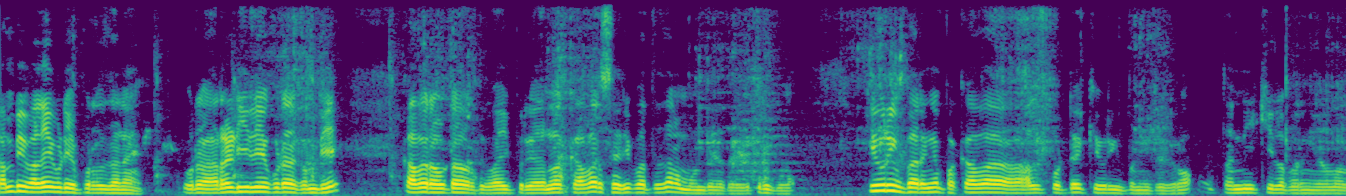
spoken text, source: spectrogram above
கம்பி வளையக்கூடிய பொருள் தானே. ஒரு அரடியிலேயே கூட கம்பி கவர் அவுட் ஆகிறதுக்கு வாய்ப்பு இருக்குது அதனால் கவர் சரி பார்த்து தான் நம்ம வந்து அதை எடுத்துகிட்டு போவோம் க்யூரிங் பாருங்கள் பக்காவாக ஆள் போட்டு க்யூரிங் பண்ணிகிட்டு இருக்கிறோம். தண்ணி கீழே பாருங்கள் எவ்வளோ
